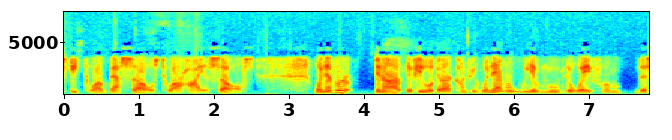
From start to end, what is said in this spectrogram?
speak to our best selves, to our highest selves. Whenever in our, if you look at our country, whenever we have moved away from this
